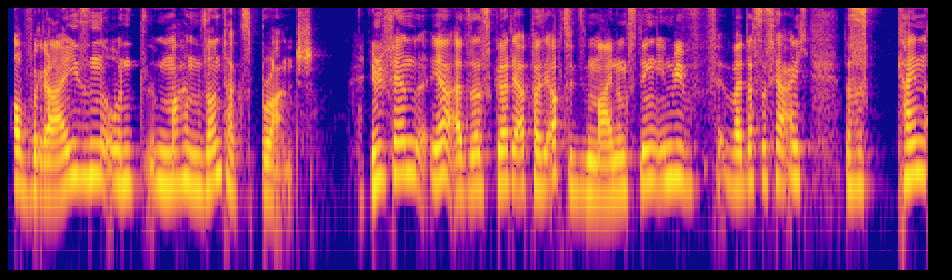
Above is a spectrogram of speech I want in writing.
auf Reisen und machen Sonntagsbrunch. Inwiefern, ja, also das gehört ja auch quasi auch zu diesem Meinungsding, irgendwie, weil das ist ja eigentlich, das ist kein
